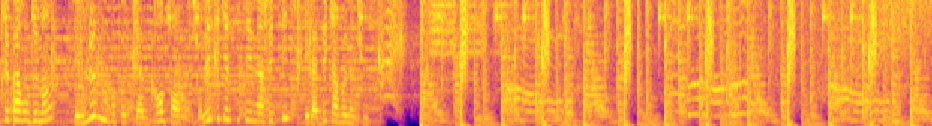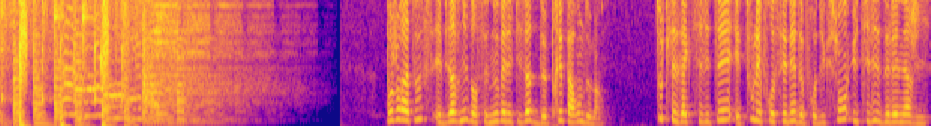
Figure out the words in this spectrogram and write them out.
Préparons demain, c'est le nouveau podcast grand angle sur l'efficacité énergétique et la décarbonation. Bonjour à tous et bienvenue dans ce nouvel épisode de Préparons demain. Toutes les activités et tous les procédés de production utilisent de l'énergie,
